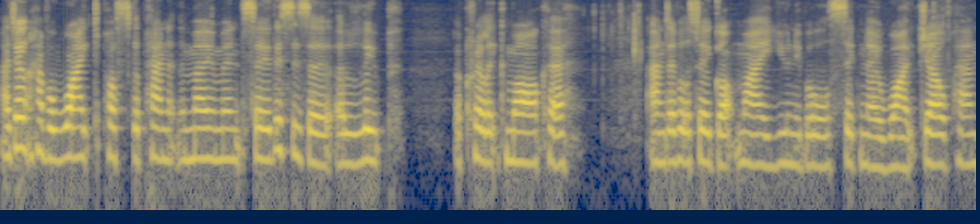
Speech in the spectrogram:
I don't have a white Posca pen at the moment so this is a, a loop acrylic marker and I've also got my Uniball Signo white gel pen.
